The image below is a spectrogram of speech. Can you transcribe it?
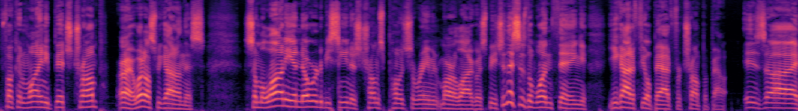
Fucking whiny bitch Trump. All right, what else we got on this? So Melania nowhere to be seen as Trump's post arraignment Mar-a-Lago speech, and this is the one thing you got to feel bad for Trump about is uh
